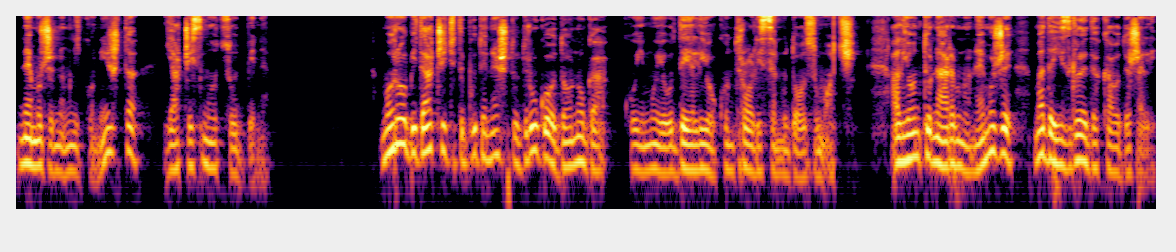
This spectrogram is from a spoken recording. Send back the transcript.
Ne može nam niko ništa, jači smo od sudbine. Morao bi Dačić da bude nešto drugo od onoga koji mu je udelio kontrolisanu dozu moći. Ali on to naravno ne može, mada izgleda kao da želi.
